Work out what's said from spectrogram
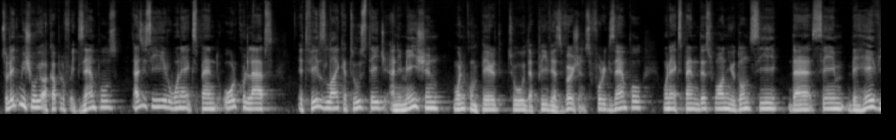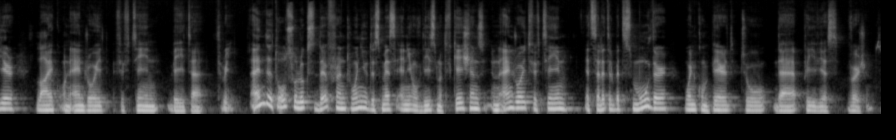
So let me show you a couple of examples. As you see here, when I expand or collapse, it feels like a two-stage animation when compared to the previous versions. For example, when I expand this one, you don't see the same behavior like on Android 15 Beta 3. And it also looks different when you dismiss any of these notifications. In Android 15, it's a little bit smoother when compared to the previous versions.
